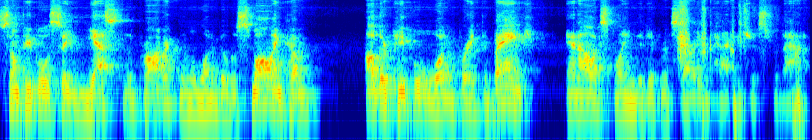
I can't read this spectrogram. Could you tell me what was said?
Some people will say yes to the product and they'll want to build a small income. Other people will want to break the bank. And I'll explain the different starting packages for that.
